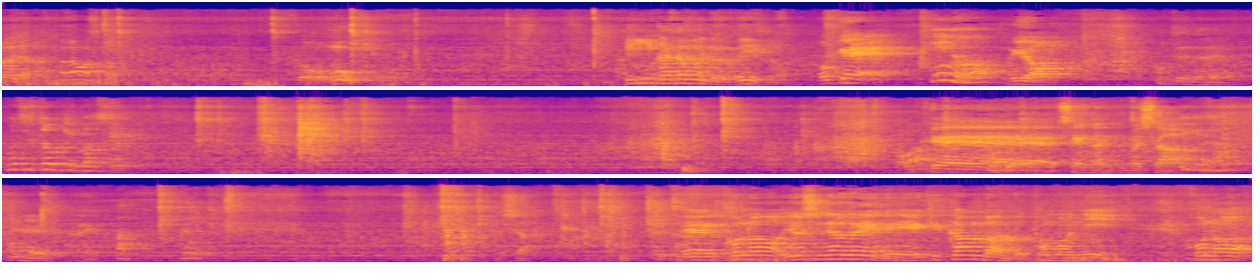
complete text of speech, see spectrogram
まだあなんすかと思う右に傾いてるいいですかオッケーいいのいいよもうちょっと置きますオッケー線が行きました。はいいはい。えーこの吉永駅に駅看板とともにこの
